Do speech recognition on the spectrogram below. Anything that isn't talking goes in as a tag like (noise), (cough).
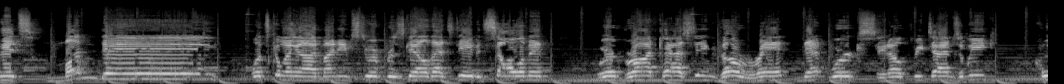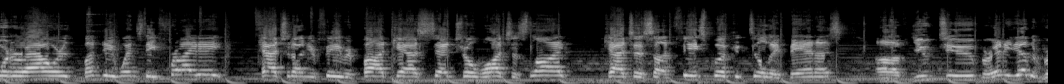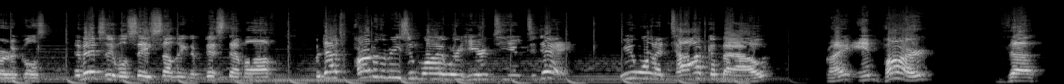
It's Monday. What's going on? My name's Stuart Brisgell. That's David Solomon. We're broadcasting the Rant Networks, you know, three times a week, quarter hour, Monday, Wednesday, Friday. Catch it on your favorite podcast central. Watch us live. Catch us on Facebook until they ban us of YouTube or any of the other verticals. Eventually, we'll say something to piss them off. But that's part of the reason why we're here to you today. We want to talk about right? In part, the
